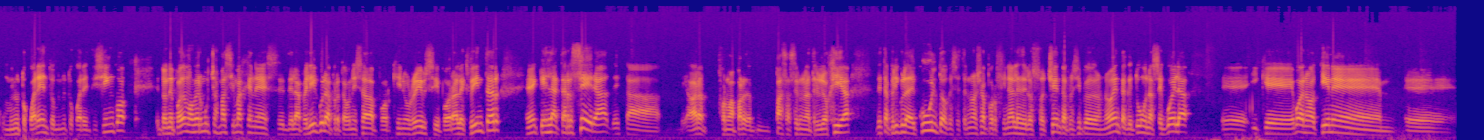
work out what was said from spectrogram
un minuto 40, un minuto 45, donde podemos ver muchas más imágenes de la película, protagonizada por Keanu Reeves y por Alex Winter, eh, que es la tercera de esta, ahora forma pasa a ser una trilogía, de esta película de culto que se estrenó allá por finales de los 80, principios de los 90, que tuvo una secuela eh, y que, bueno, tiene eh,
